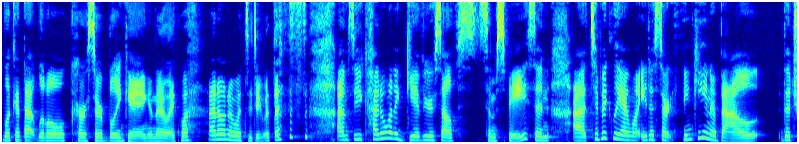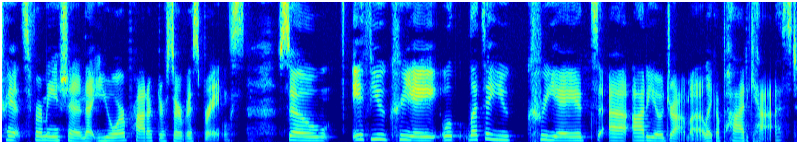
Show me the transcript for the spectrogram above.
look at that little cursor blinking and they're like, well, I don't know what to do with this. Um, so you kind of want to give yourself some space. And uh, typically I want you to start thinking about the transformation that your product or service brings. So if you create, well, let's say you create uh, audio drama like a podcast.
